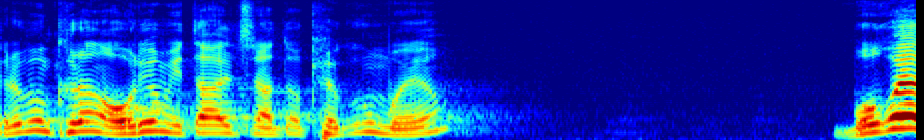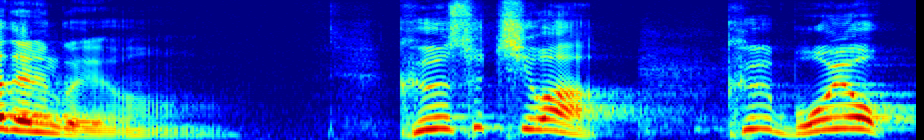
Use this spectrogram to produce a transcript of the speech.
여러분 그런 어려움이 있다 할지라도 결국은 뭐예요? 먹어야 되는 거예요. 그 수치와 그 모욕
